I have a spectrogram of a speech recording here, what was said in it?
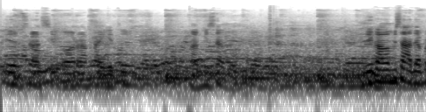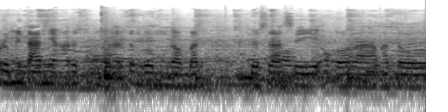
ilustrasi orang kayak gitu. Nggak bisa gua. Jadi kalau misalnya ada permintaan yang harus harus gue menggambar ilustrasi orang atau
